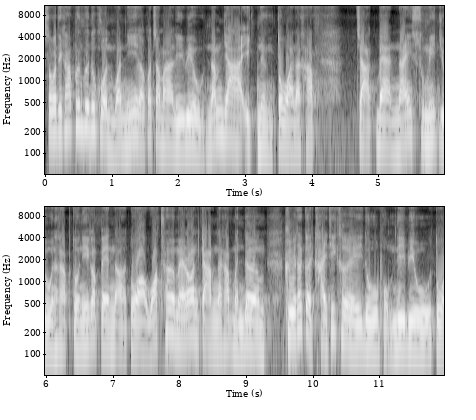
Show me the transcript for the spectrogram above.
สวัสดีครับเพื่อนๆทุกคนวันนี้เราก็จะมารีวิวน้ำยาอีกหนึ่งตัวนะครับจากแบรนด์ Nice to Meet You นะครับ ตัวนี้ก็เป็นเอ่อตัว Watermelon Gum นะครับ เหมือนเดิม คือถ้าเกิดใครที่เคยดูผมรีวิวตัว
